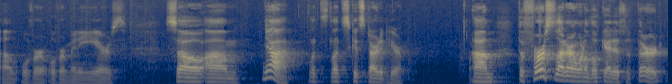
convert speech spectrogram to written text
um, over over many years. So um, yeah, let's let's get started here. Um, the first letter I want to look at is the third,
